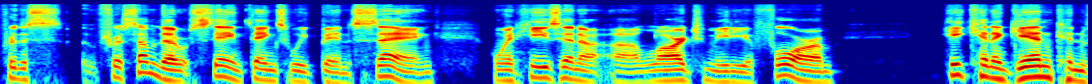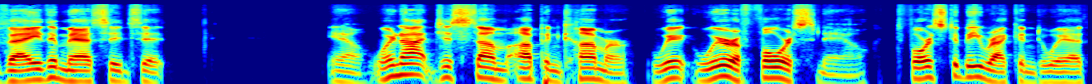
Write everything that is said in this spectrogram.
For this, for some of the same things we've been saying, when he's in a, a large media forum, he can again convey the message that You know, we're not just some up and comer. We're we're a force now, force to be reckoned with.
